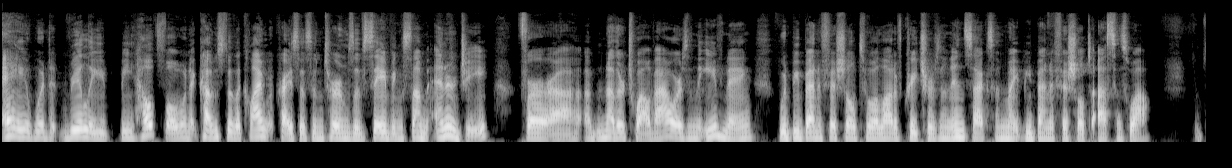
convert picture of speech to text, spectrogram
a, would really be helpful when it comes to the climate crisis in terms of saving some energy for uh, another 12 hours in the evening would be beneficial to a lot of creatures and insects and might be beneficial to us as well.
